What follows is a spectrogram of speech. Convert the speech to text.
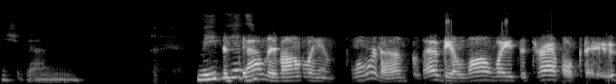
Michigan, maybe it's, I live all the way in Florida, so that'd be a long way to travel to.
